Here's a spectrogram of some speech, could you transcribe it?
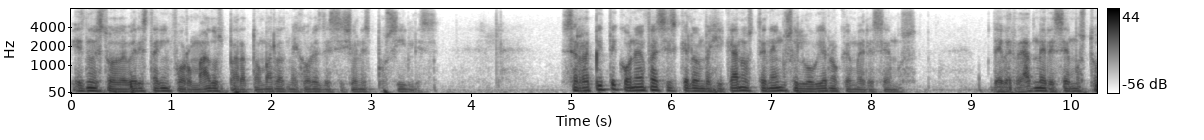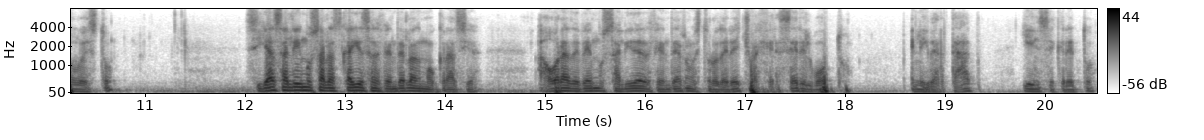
Es nuestro deber estar informados para tomar las mejores decisiones posibles. Se repite con énfasis que los mexicanos tenemos el gobierno que merecemos. ¿De verdad merecemos todo esto? Si ya salimos a las calles a defender la democracia, Ahora debemos salir a defender nuestro derecho a ejercer el voto. En libertad y en secreto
